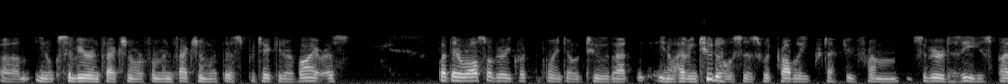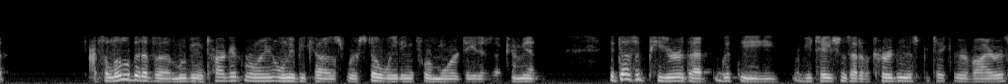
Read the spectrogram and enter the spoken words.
um, you know, severe infection or from infection with this particular virus. But they were also very quick to point out too that you know having two doses would probably protect you from severe disease. But it's a little bit of a moving target, Roy, only because we're still waiting for more data to come in. It does appear that with the mutations that have occurred in this particular virus,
